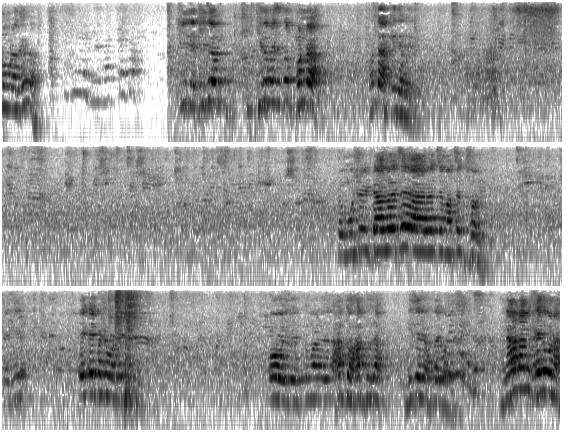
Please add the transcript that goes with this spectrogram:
নোংরা, দেখো তো ডাল হয়েছে আর হচ্ছে মাছের ঝোল। ও তোমার হাত ধো হাত ধো, যা, নিজের হাতে না না, আমি খাই দেবো না।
